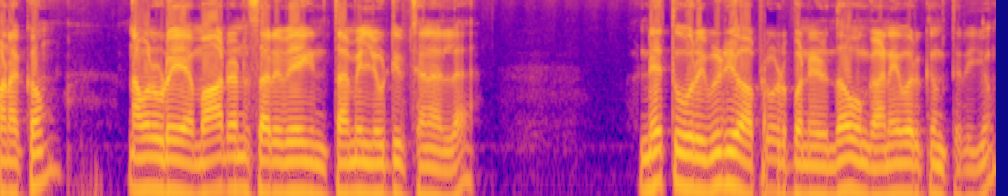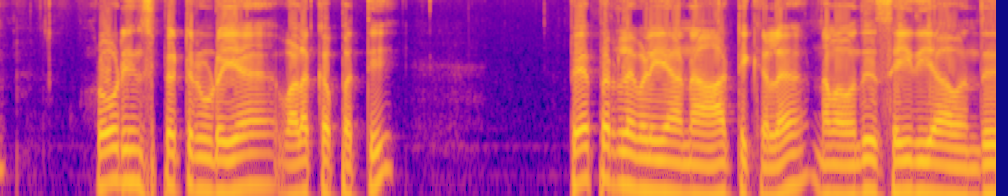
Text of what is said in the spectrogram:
வணக்கம். நம்மளுடைய modern survey in Tamil YouTube சேனலில் நேற்று ஒரு வீடியோ அப்லோட் பண்ணியிருந்தோம். உங்கள் அனைவருக்கும் தெரியும். ரோடு இன்ஸ்பெக்டருடைய வழக்கை பற்றி பேப்பரில் வெளியான ஆர்டிக்கலை நம்ம வந்து செய்தியாக வந்து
